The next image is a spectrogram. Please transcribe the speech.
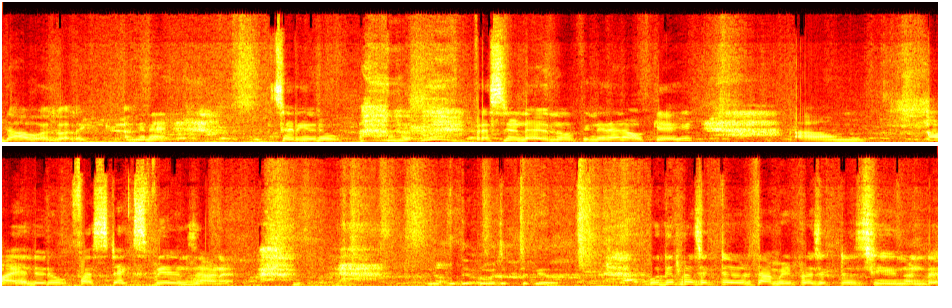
ഇതാവുമല്ലോ. ലൈക്ക് അങ്ങനെ ചെറിയൊരു പ്രശ്നം ഉണ്ടായിരുന്നു പിന്നെ ഞാൻ ഓക്കെ ആ എന്റെ ഒരു ഫസ്റ്റ് എക്സ്പീരിയൻസ് ആണ് പുതിയ പ്രോജക്റ്റ് പുതിയ പ്രൊജക്റ്റ് ഒരു തമിഴ് പ്രൊജക്റ്റ് ചെയ്യുന്നുണ്ട്.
